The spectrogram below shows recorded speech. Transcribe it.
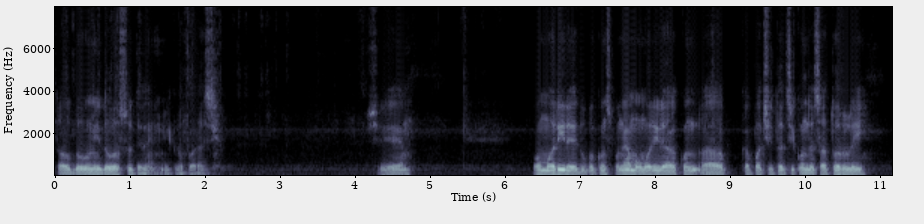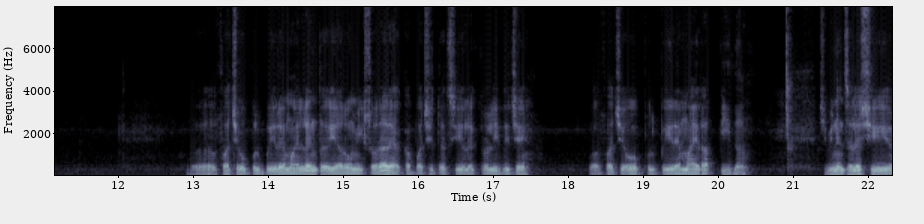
sau 2200 de microfarazi. Și o mărire, după cum spuneam, o mărire a, a capacității condensatorului Uh, face o pâlpâire mai lentă, iar o micșorare a capacității electrolitice va face o pâlpâire mai rapidă. Și bineînțeles și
